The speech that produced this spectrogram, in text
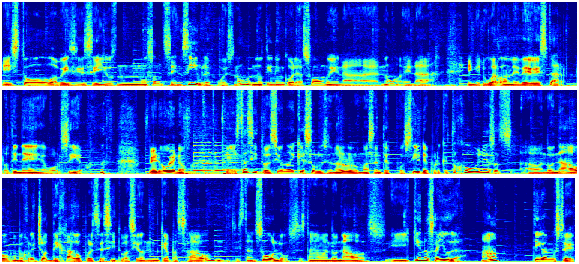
esto a veces ellos no son sensibles, pues, ¿no? No tienen corazón en, ¿no? en, en el lugar donde debe estar, lo tienen en el bolsillo. Pero bueno, esta situación hay que solucionarlo lo más antes posible, porque estos jóvenes abandonados, mejor dicho, dejados por esa situación que ha pasado, están solos, están abandonados. ¿Y quién los ayuda? ¿Ah? Dígame usted.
